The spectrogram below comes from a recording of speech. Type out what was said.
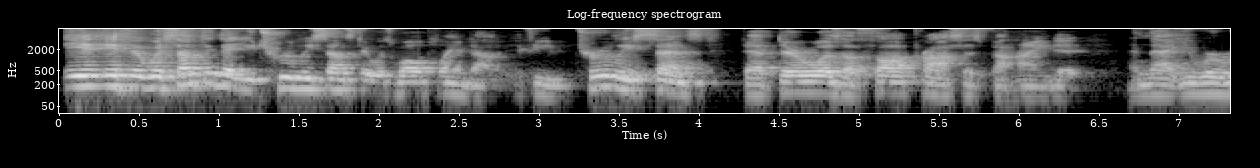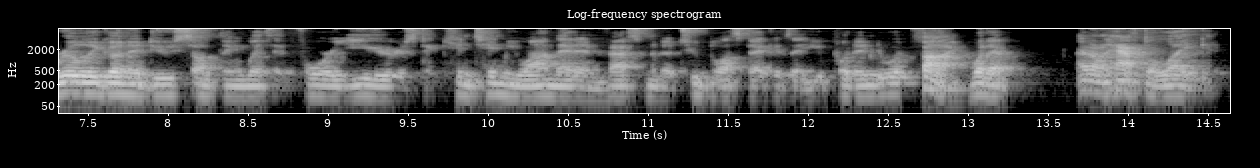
if it was something that you truly sensed it was well planned out, if you truly sensed that there was a thought process behind it, and that you were really going to do something with it for years to continue on that investment of two plus decades that you put into it, fine, whatever. I don't have to like it.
